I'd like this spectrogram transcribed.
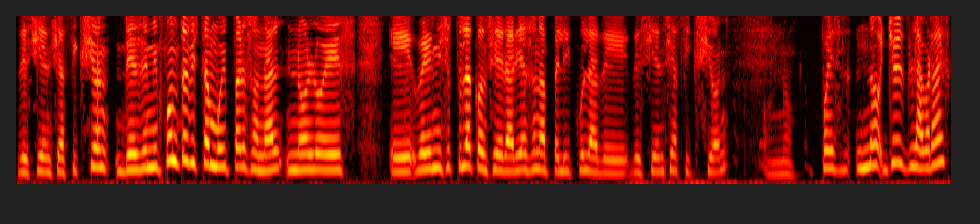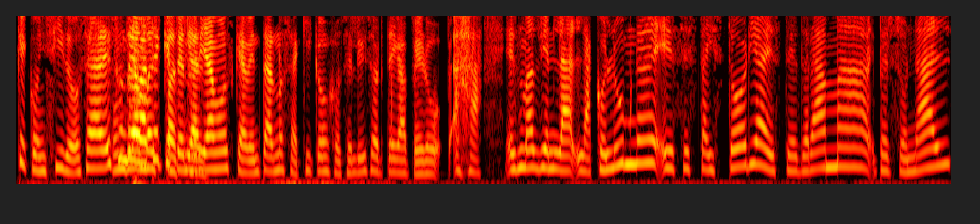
de ciencia ficción. Desde mi punto de vista muy personal, no lo es. Eh, Berenice, ¿tú la considerarías una película de, de ciencia ficción o no? Pues no, yo la verdad es que coincido. O sea, es Un debate que tendríamos que aventarnos aquí con José Luis Ortega, pero ajá, es más bien la, la columna, es esta historia, este drama personal,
